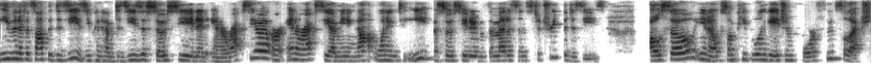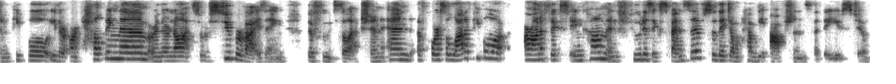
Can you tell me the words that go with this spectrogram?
even if it's not the disease, you can have disease associated anorexia or anorexia, meaning not wanting to eat, associated with the medicines to treat the disease. Also, you know, some people engage in poor food selection. People either aren't helping them or they're not sort of supervising the food selection. And of course, a lot of people are on a fixed income and food is expensive, so they don't have the options that they used to.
